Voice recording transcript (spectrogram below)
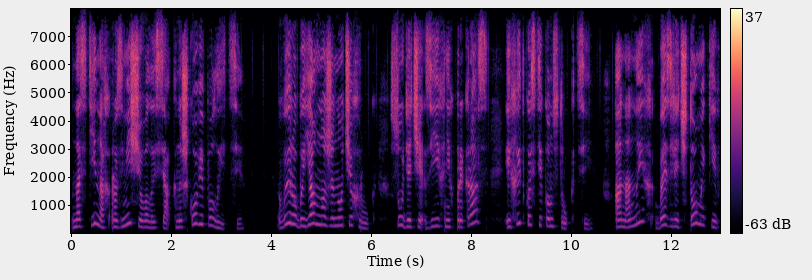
На стінах розміщувалися книжкові полиці, вироби явно жіночих рук, судячи з їхніх прикрас і хиткості конструкцій, а на них безліч томиків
